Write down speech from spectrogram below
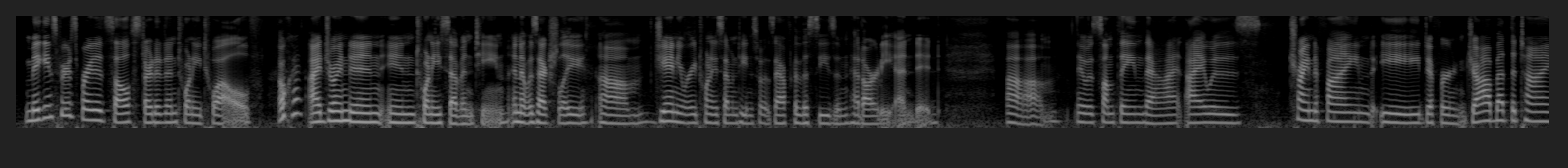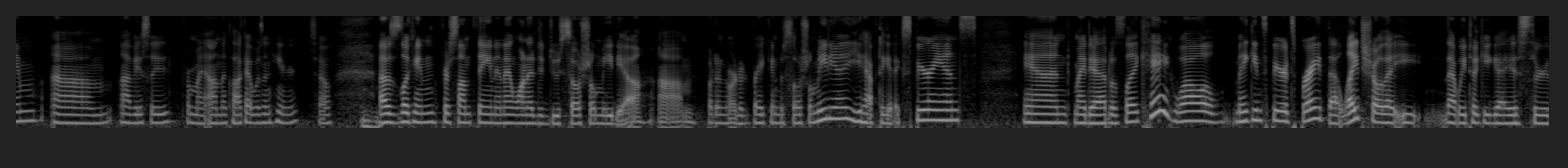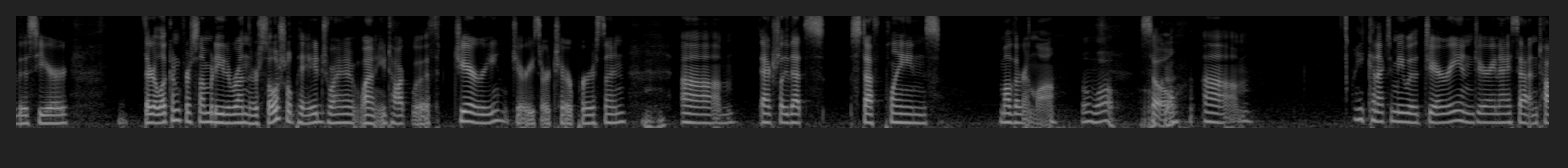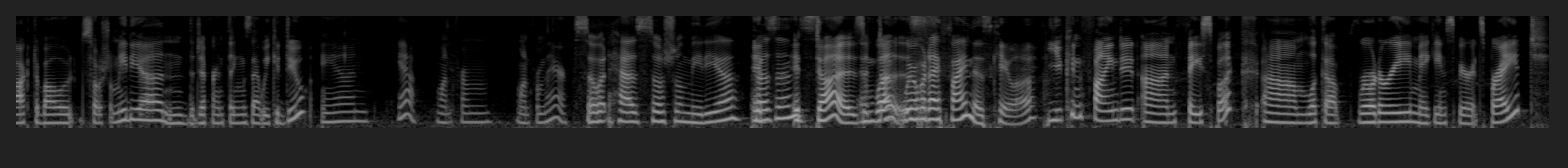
Making Spirits Bright itself started in 2012. Okay. I joined in in 2017, and it was actually um, January 2017, so it was after the season had already ended. Um, it was something that I was trying to find a different job at the time. Um, obviously, from my on the clock, I wasn't here, so I was looking for something, and I wanted to do social media. Um, but in order to break into social media, you have to get experience. And my dad was like, "Hey, well, making spirits bright, that light show that you, that we took you guys through this year, they're looking for somebody to run their social page. Why don't, why don't you talk with Jerry? Jerry's our chairperson. Mhm. Um, actually, that's Steph Plain's mother-in-law. Oh wow. So, Okay. um, he connected me with Jerry, and Jerry and I sat and talked about social media and the different things that we could do, and yeah, went from went from there. So it has social media It- presence. It, does. And it what, does. where would I find this, Kayla? You can find it on Facebook. Um, look up Rotary Making Spirits Bright.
